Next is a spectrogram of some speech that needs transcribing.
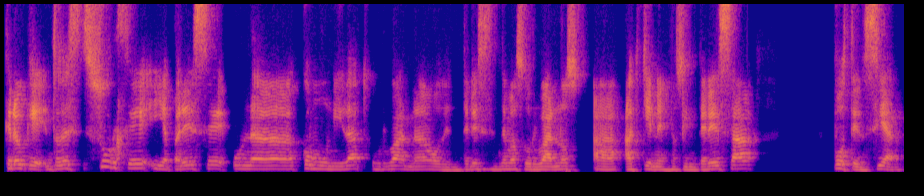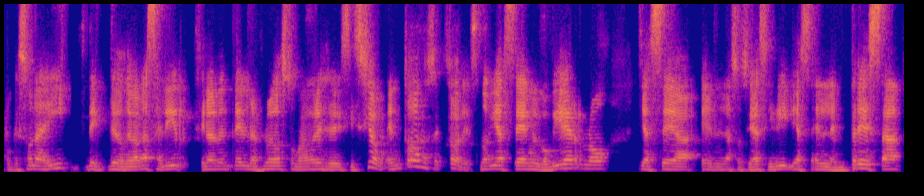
Creo que entonces surge y aparece una comunidad urbana o de intereses en temas urbanos a, a quienes nos interesa potenciar, porque son ahí de, donde van a salir finalmente los nuevos tomadores de decisión en todos los sectores, ¿no? ya sea en el gobierno, ya sea en la sociedad civil, ya sea en la empresa,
